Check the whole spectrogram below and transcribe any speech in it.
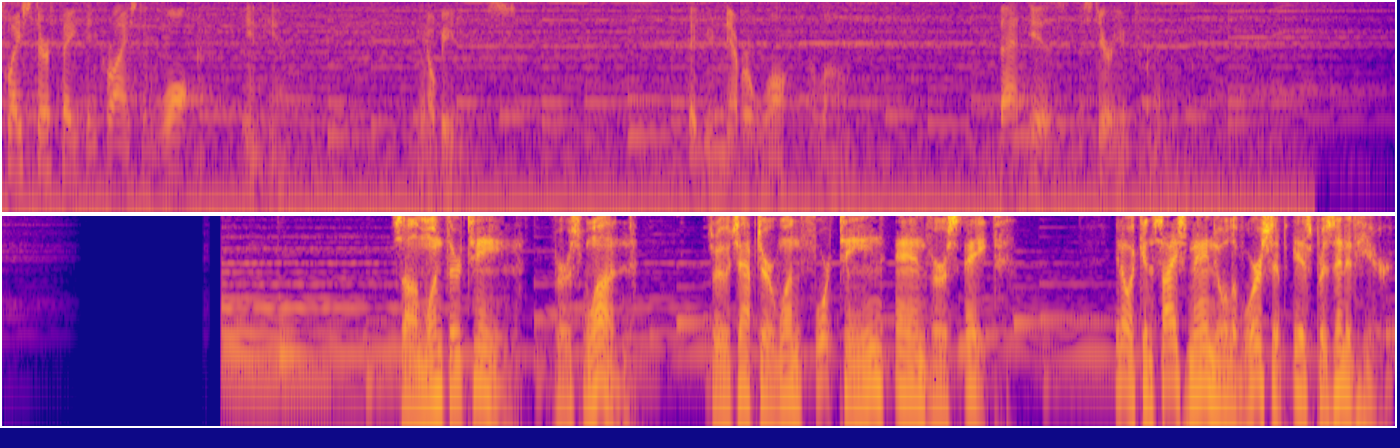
placed their faith in Christ and walk in Him in obedience. That you never walk. That is Mysterium Tremendum. Psalm 113, verse 1 through chapter 114 and verse 8. You know, a concise manual of worship is presented here.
